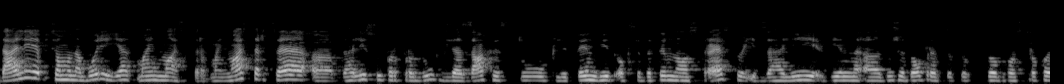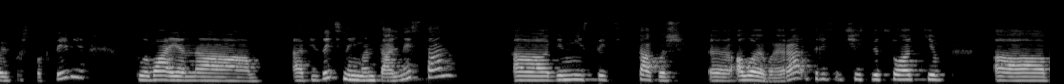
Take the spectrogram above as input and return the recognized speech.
Далі в цьому наборі є Майнмастер. Майнмастер це е, взагалі суперпродукт для захисту клітин від оксидативного стресу, і взагалі він дуже добре в довгостроковій перспективі впливає на е, фізичний і ментальний стан. Він містить також е, вера 36%,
